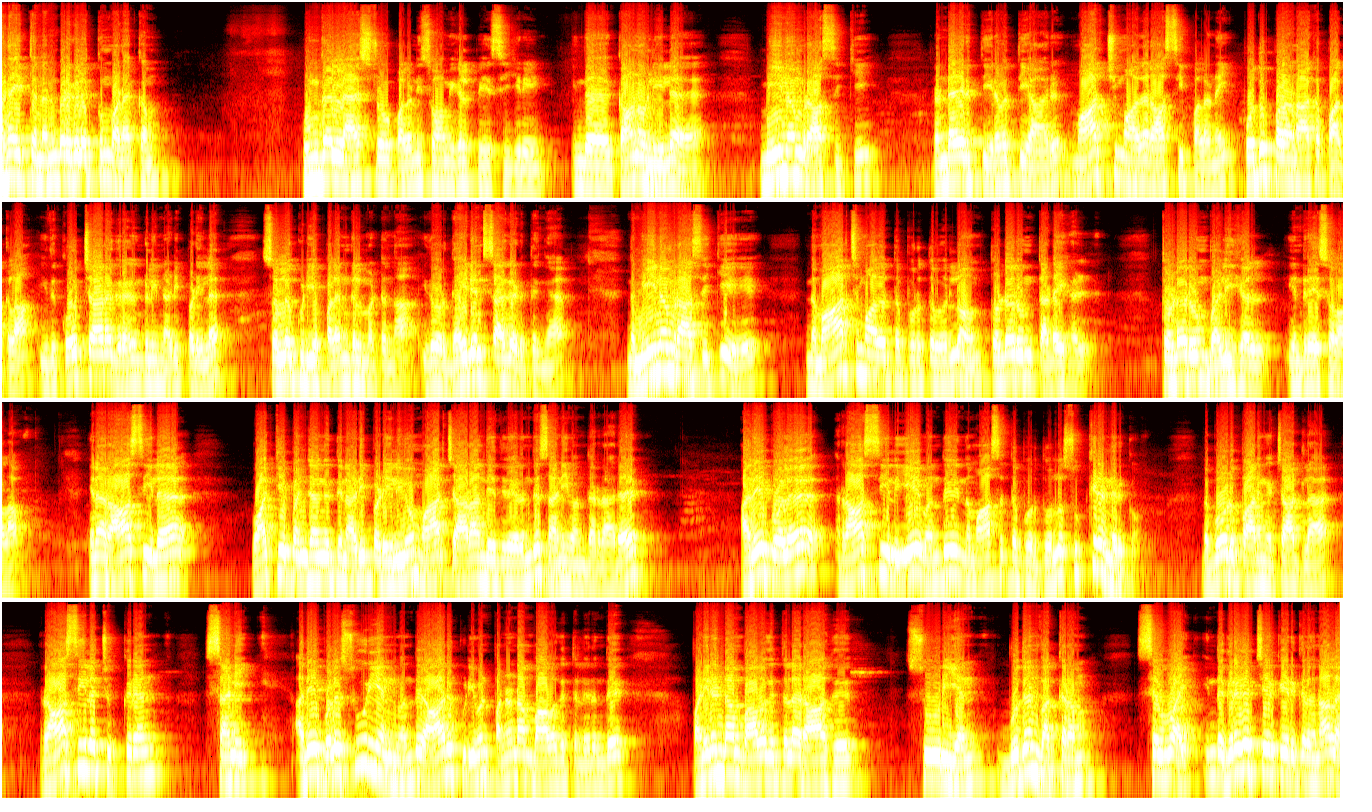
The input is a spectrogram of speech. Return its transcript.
அனைத்து நண்பர்களுக்கும் வணக்கம். உங்கள் ஆஸ்ட்ரோ பழனிசுவாமிகள் பேசுகிறேன். இந்த காணொளியில் மீனம் ராசிக்கு ரெண்டாயிரத்தி இருபத்தி ஆறு மார்ச் மாத ராசி பலனை பொது பலனாக பார்க்கலாம். இது கோச்சார கிரகங்களின் அடிப்படையில் சொல்லக்கூடிய பலன்கள் மட்டும்தான். இது ஒரு கைடன்ஸாக எடுத்துங்க. இந்த மீனம் ராசிக்கு இந்த மார்ச் மாதத்தை பொறுத்தவரையிலும் தொடரும் தடைகள் தொடரும் வழிகள் என்றே சொல்லலாம். ஏன்னா ராசியில் வாக்கிய பஞ்சாங்கத்தின் அடிப்படையிலையும் மார்ச் ஆறாம் தேதியிலிருந்து சனி வந்துடுறாரு. அதே போல ராசியிலேயே வந்து இந்த மாசத்தை பொறுத்தவரையிலும் சுக்கிரன் இருக்கும். இந்த போர்டு பாருங்க சார்ட்ல. ராசியில சுக்கிரன் சனி. அதே போல சூரியன் வந்து ஆறு குடிவன் பன்னெண்டாம் பாவகத்திலிருந்து பனிரெண்டாம் பாவகத்துல ராகு சூரியன் புதன் வக்கரம் செவ்வாய் இந்த கிரக சேர்க்கை இருக்கிறதுனால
